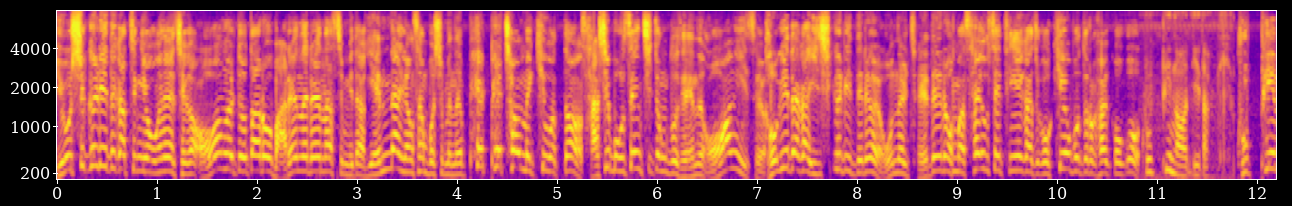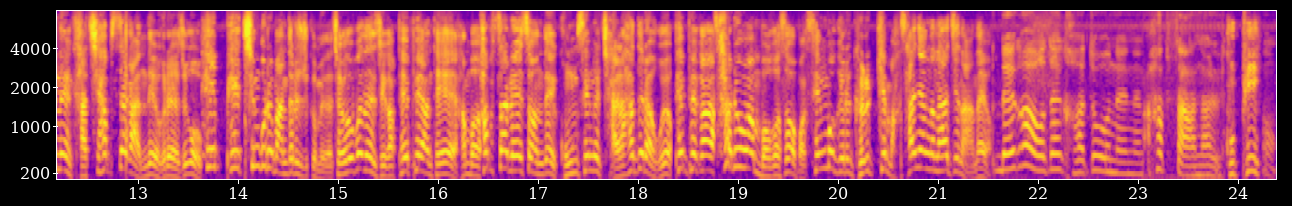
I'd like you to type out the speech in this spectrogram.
요 시클리드 같은 경우는 제가 어항을 또 따로 마련을 해놨습니다. 옛날 영상 보시면은 페페 처음에 키웠던 45cm 정도 되는 어항이 있어요. 거기다가 이 시클리드를 오늘 제대로 한번 사육 세팅해가지고 키워보도록 할 거고 구피는 어디다 키워? 구피는 같이 합사가 안 돼요. 그래가지고 페페 친구를 만들어 줄 겁니다. 저번에 제가 페페한테 한번 합사를 했었는데 공생을 잘 하더라고요. 페페가 사료만 먹어서 막 생먹이를 그렇게 막 사냥은 하진 않아요. 내가 어제 가져온 애는 합사 안 할래. 구피? 어.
